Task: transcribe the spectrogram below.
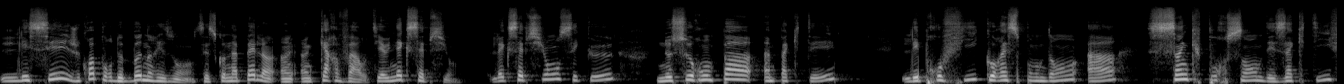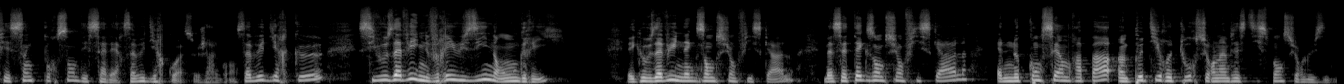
laissé, je crois, pour de bonnes raisons. C'est ce qu'on appelle un, un carve-out. Il y a une exception. L'exception, c'est que ne seront pas impactés les profits correspondant à 5% des actifs et 5% des salaires. Ça veut dire quoi ce jargon? Ça veut dire que si vous avez une vraie usine en Hongrie et que vous avez une exemption fiscale, ben cette exemption fiscale, elle ne concernera pas un petit retour sur l'investissement sur l'usine.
